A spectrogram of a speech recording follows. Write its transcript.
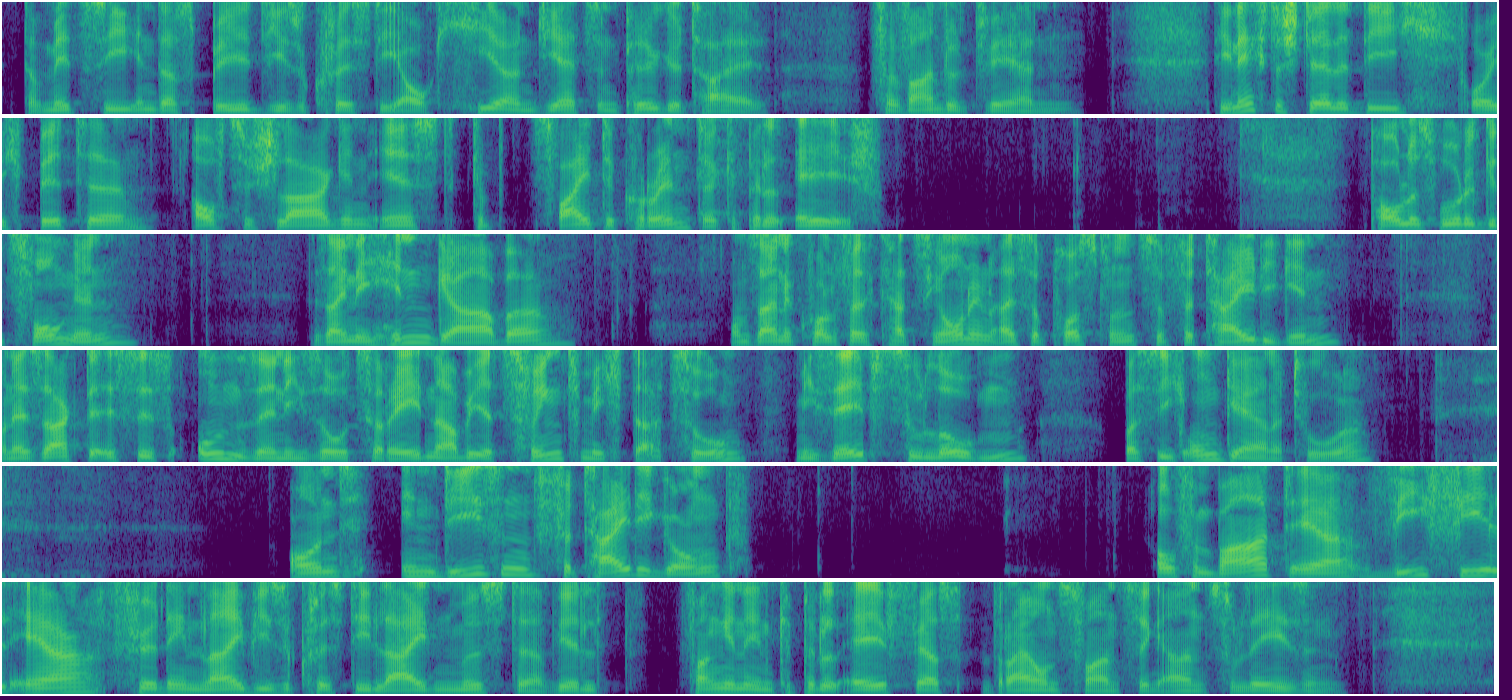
damit sie in das Bild Jesu Christi auch hier und jetzt im Pilgerteil verwandelt werden. Die nächste Stelle, die ich euch bitte aufzuschlagen, ist 2. Korinther, Kapitel 11. Paulus wurde gezwungen, seine Hingabe und seine Qualifikationen als Apostel zu verteidigen. Und er sagte, es ist unsinnig so zu reden, aber ihr zwingt mich dazu, mich selbst zu loben, was ich ungern tue. Und in diesen Verteidigung offenbart er, wie viel er für den Leib Jesu Christi leiden müsste. Wir fangen in Kapitel 11, Vers 23 an zu lesen.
